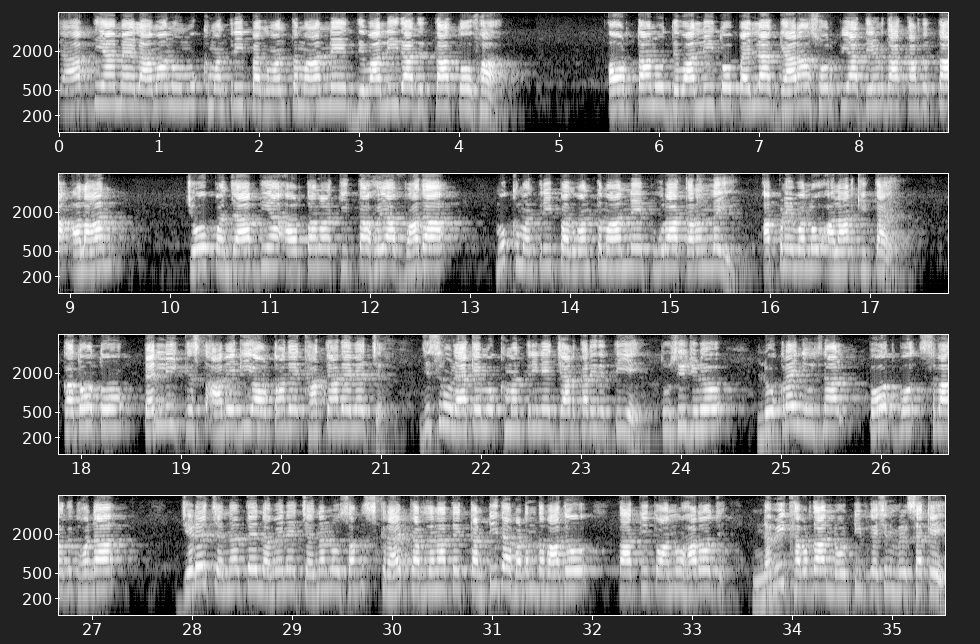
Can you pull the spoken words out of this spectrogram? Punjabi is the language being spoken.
ਪੰਜਾਬ ਦੀਆਂ ਮਹਿਲਾਵਾਂ ਨੂੰ ਮੁੱਖ ਮੰਤਰੀ ਭਗਵੰਤ ਮਾਨ ਨੇ ਦੀਵਾਲੀ ਦਾ ਦਿੱਤਾ ਤੋਹਫਾ। ਔਰਤਾਂ ਨੂੰ ਦੀਵਾਲੀ ਤੋਂ ਪਹਿਲਾਂ 1100 ਰੁਪਇਆ ਦੇਣ ਦਾ ਕਰ ਦਿੱਤਾ ਐਲਾਨ, ਜੋ ਪੰਜਾਬ ਦੀਆਂ ਔਰਤਾਂ ਨਾਲ ਕੀਤਾ ਹੋਇਆ ਵਾਅਦਾ ਮੁੱਖ ਮੰਤਰੀ ਭਗਵੰਤ ਮਾਨ ਨੇ ਪੂਰਾ ਕਰਨ ਲਈ ਆਪਣੇ ਵੱਲੋਂ ਐਲਾਨ ਕੀਤਾ ਹੈ। ਕਦੋਂ ਤੋਂ ਪਹਿਲੀ ਕਿਸ਼ਤ ਆਵੇਗੀ ਔਰਤਾਂ ਦੇ ਖਾਤਿਆਂ ਦੇ ਵਿੱਚ, ਜਿਸ ਨੂੰ ਲੈ ਕੇ ਮੁੱਖ ਮੰਤਰੀ ਨੇ ਜਾਣਕਾਰੀ ਦਿੱਤੀ ਹੈ। ਤੁਸੀਂ ਜੁੜਿਓ ਲੋਕਰਾਈ ਨਿਊਜ਼ ਨਾਲ। ਬਹੁਤ ਬਹੁਤ ਸਵਾਗਤ ਹੈ ਤੁਹਾਡਾ। ਜਿਹੜੇ ਚੈਨਲ ਤੇ ਨਵੇਂ ਨੇ ਚੈਨਲ ਨੂੰ ਸਬਸਕ੍ਰਾਈਬ ਕਰ ਲੈਣਾ ਤੇ ਘੰਟੀ ਦਾ ਬਟਨ ਦਬਾ ਦਿਓ ਤਾਂ ਕਿ ਤੁਹਾਨੂੰ ਹਰ ਰੋਜ਼ ਨਵੀਂ ਖਬਰ ਦਾ ਨੋਟੀਫਿਕੇਸ਼ਨ ਮਿਲ ਸਕੇ।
